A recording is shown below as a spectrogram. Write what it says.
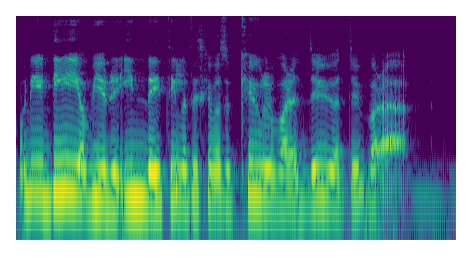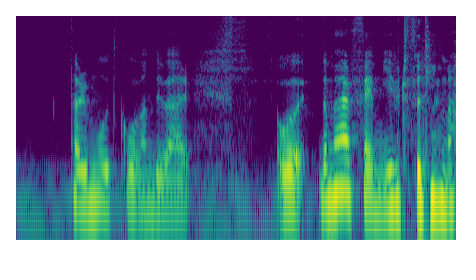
Och det är ju det jag bjuder in dig till, att det ska vara så kul att vara du, att du bara tar emot gåvan du är. Och de här fem ljudfilerna,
